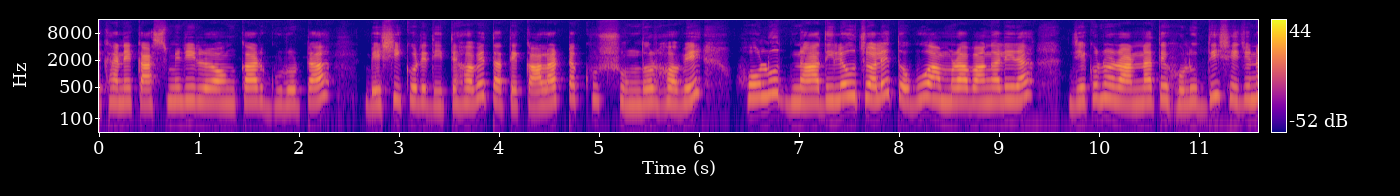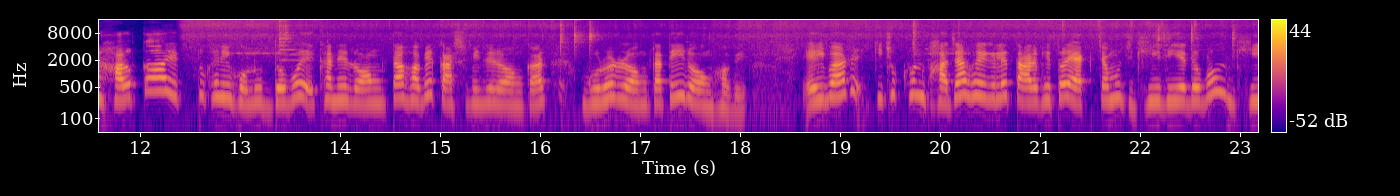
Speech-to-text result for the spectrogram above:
এখানে কাশ্মীরি লঙ্কার গুঁড়োটা বেশি করে দিতে হবে, তাতে কালারটা খুব সুন্দর হবে। হলুদ না দিলেও চলে তবু আমরা বাঙালিরা যে কোনো রান্নাতে হলুদ দিই, সেই জন্য হালকা একটুখানি হলুদ দেবো। এখানে রঙটা হবে কাশ্মীরি লঙ্কার গুঁড়োর রঙটাতেই রং হবে। এইবার কিছুক্ষণ ভাজা হয়ে গেলে তার ভেতর এক চামচ ঘি দিয়ে দেবো। ঘি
